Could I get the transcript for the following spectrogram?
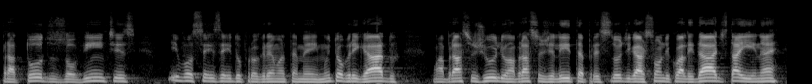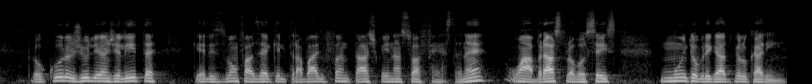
para todos os ouvintes e vocês aí do programa também. Muito obrigado. Um abraço, Júlio. Um abraço, Angelita. Precisou de garçom de qualidade? Tá aí, né? Procura o Júlio e a Angelita, que eles vão fazer aquele trabalho fantástico aí na sua festa, né? Um abraço para vocês. Muito obrigado pelo carinho.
